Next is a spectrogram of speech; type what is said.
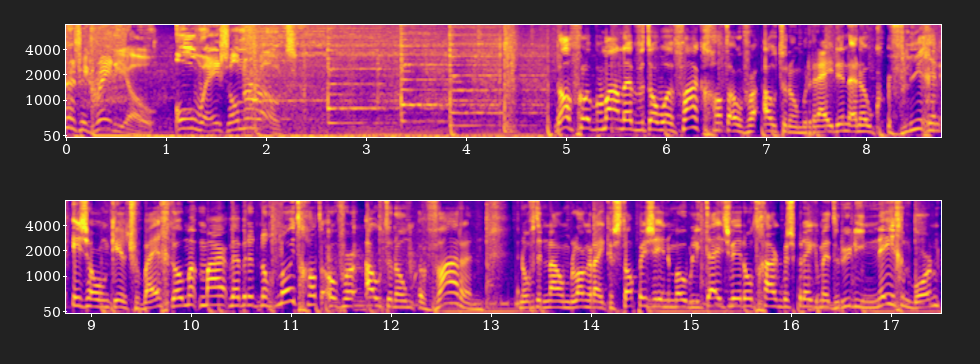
Traffic Radio, always on the road. De afgelopen maanden hebben we het al eh, vaak gehad over autonoom rijden. En ook vliegen is al een keertje voorbij gekomen. Maar we hebben het nog nooit gehad over autonoom varen. En of dit nou een belangrijke stap is in de mobiliteitswereld, ga ik bespreken met Rudy Negenborn,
